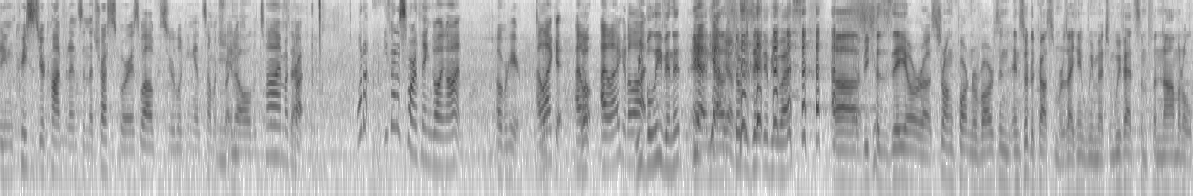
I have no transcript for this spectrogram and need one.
increases your confidence in the trust score as well, because you're looking at so much Right. data all the time. across- What a, you got a smart thing going on over here. I like it. I, Well, I like it a lot. We believe in it, Yeah, and yeah. Uh, so does AWS, uh, because they are a strong partner of ours, and, and so do customers. I think we mentioned we've had some phenomenal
